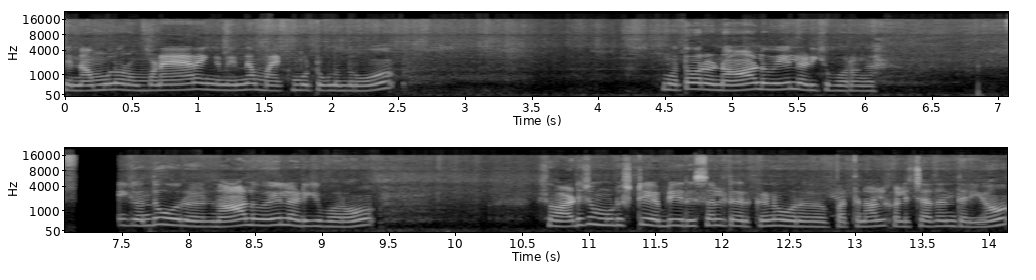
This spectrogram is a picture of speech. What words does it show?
சரி நம்மளும் ரொம்ப நேரம் இங்கே நின்று மயக்கம் போட்டு விழுந்துருவோம். மொத்தம் ஒரு நாலு வெயில் அடிக்க போகிறோங்க இன்றைக்கி வந்து ஒரு நாலு வெயில் அடிக்க போகிறோம் ஸோ அடித்து முடிச்சுட்டு எப்படி ரிசல்ட் இருக்குதுன்னு ஒரு பத்து நாள் கழிச்சா தான் தெரியும்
